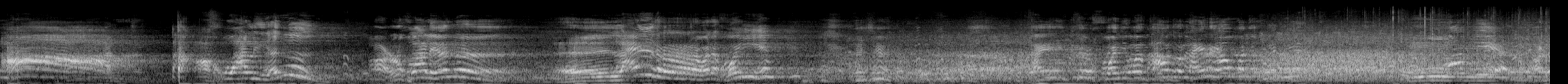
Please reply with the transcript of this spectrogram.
啊，大花脸呢？二花脸呢？呃，来点儿我的伙计。哎，可是伙计，我早就来了，我的伙计，多别扭啊这。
